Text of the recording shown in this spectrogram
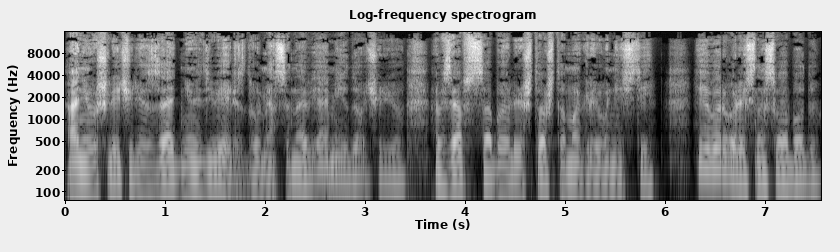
Они ушли через заднюю дверь с двумя сыновьями и дочерью, взяв с собой лишь то, что могли унести, и вырвались на свободу.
